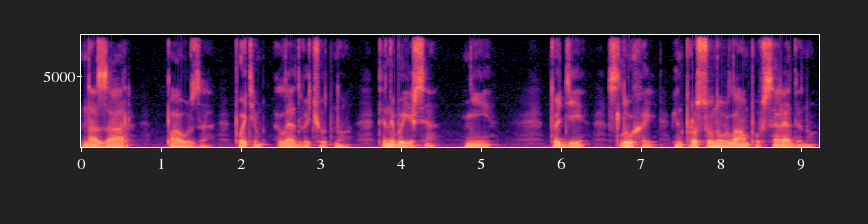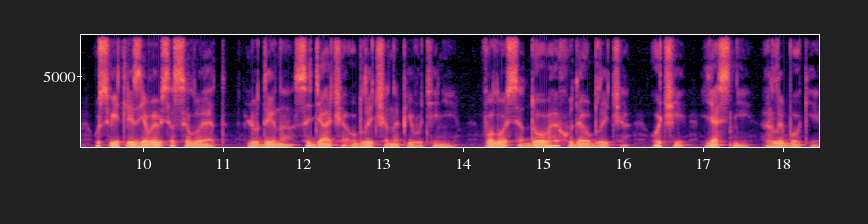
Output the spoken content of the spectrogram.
Назар. Пауза. Потім ледве чутно. Ти не боїшся? Ні. Тоді, слухай, він просунув лампу всередину. У світлі з'явився силует. Людина, сидяча, обличчя напівутіні. Волосся довге, худе обличчя, очі ясні, глибокі.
